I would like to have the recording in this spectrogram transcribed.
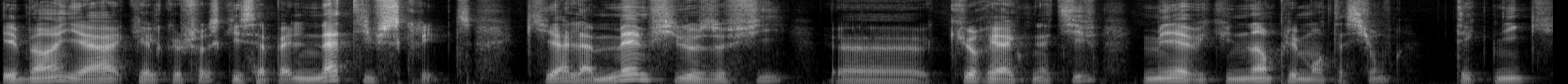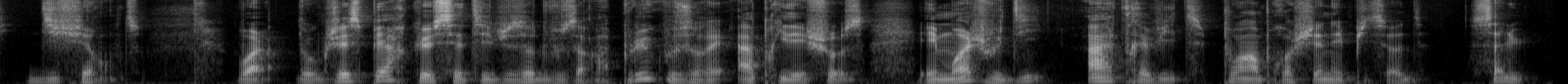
eh ben, il y a quelque chose qui s'appelle NativeScript, qui a la même philosophie euh, que React Native, mais avec une implémentation techniques différentes. Voilà, donc j'espère que cet épisode vous aura plu, que vous aurez appris des choses, et moi je vous dis à très vite pour un prochain épisode. Salut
